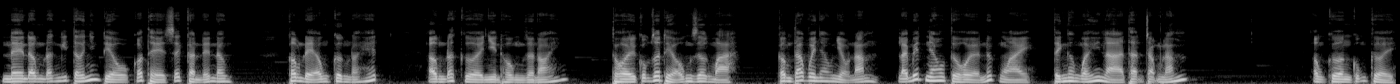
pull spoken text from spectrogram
nên ông đã nghĩ tới những điều có thể sẽ cần đến ông. Không để ông Cương nói hết, ông đã cười nhìn Hùng rồi nói, Tôi cũng rất hiểu ông Dương mà. Công tác với nhau nhiều năm, lại biết nhau từ hồi ở nước ngoài, tính ông ấy là thận trọng lắm. Ông Cương cũng cười,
